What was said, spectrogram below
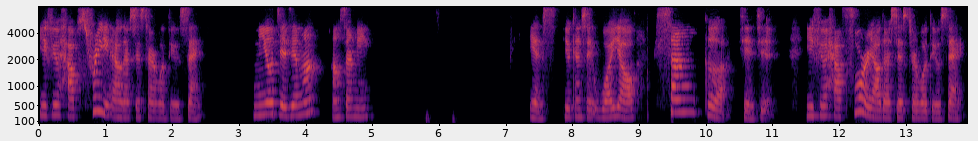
If you have three elder sisters, what do you say? 你有姐姐吗？Answer me. Yes, you can say 我有三个姐姐。If you have four elder sisters, what do you say?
